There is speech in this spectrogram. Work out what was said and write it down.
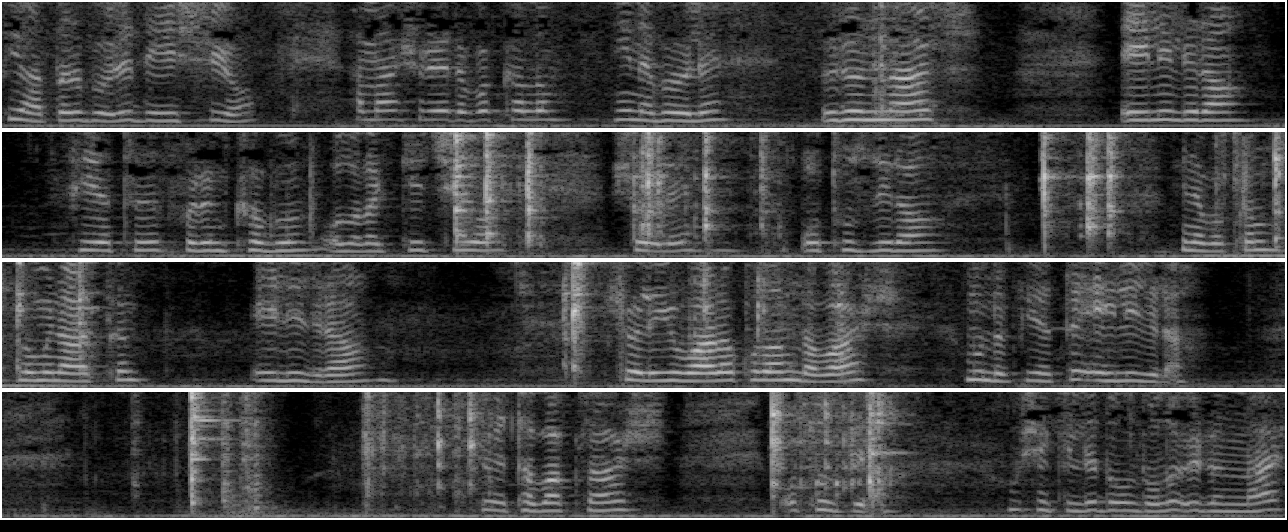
Fiyatları böyle değişiyor. Hemen şuraya da bakalım. Yine böyle ürünler 50 lira fiyatı fırın kabı olarak geçiyor. Şöyle 30 lira. Yine bakın Luminark'ın 50 lira. Şöyle yuvarlak olan da var. Bunun da fiyatı 50 lira. Şöyle tabaklar 30 lira. Bu şekilde dolu dolu ürünler.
